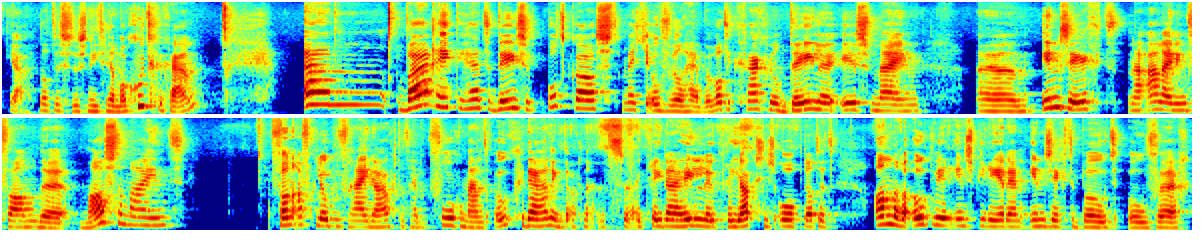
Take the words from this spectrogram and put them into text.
ja, dat is dus niet helemaal goed gegaan. Ehm, waar ik het deze podcast met je over wil hebben, wat ik graag wil delen, is mijn inzicht naar aanleiding van de mastermind van afgelopen vrijdag. Dat heb ik vorige maand ook gedaan. Ik dacht, nou, ik kreeg daar hele leuke reacties op dat het anderen ook weer inspireerde en inzichten bood over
